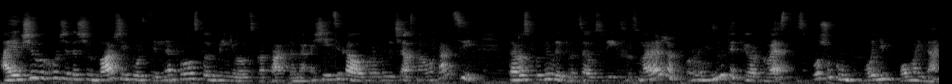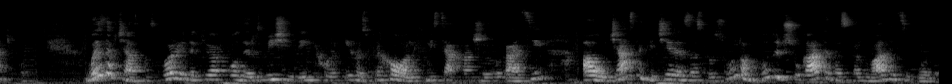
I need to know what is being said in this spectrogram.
А якщо ви хочете, щоб ваші гості не просто обмінювалися контактами, а ще й цікаво провели час на локації та розповіли про це у своїх соцмережах, організуйте QR-квест з пошуком входів по майданчику. Ви завчасно створюєте QR-коди, розміщуєте їх у якихось прихованих місцях вашої локації, а учасники через застосунок будуть шукати та сканувати ці коди.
